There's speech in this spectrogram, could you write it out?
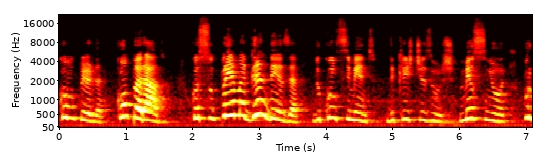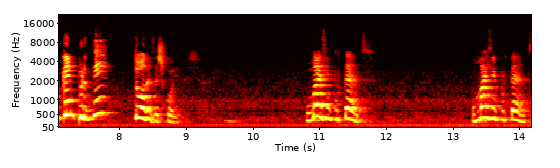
como perda, comparado com a suprema grandeza do conhecimento de Cristo Jesus, meu Senhor, por quem perdi todas as coisas. O mais importante, o mais importante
